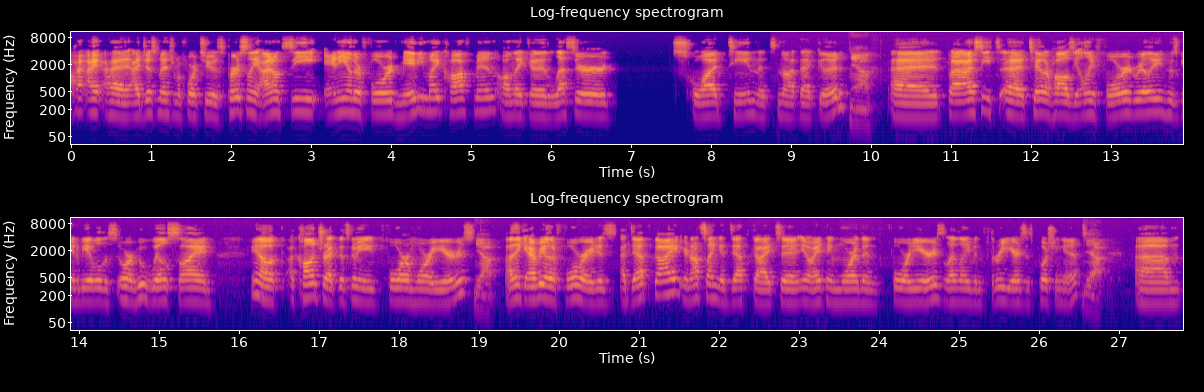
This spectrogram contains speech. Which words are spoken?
I, I, I- just mentioned before too, is personally I don't see any other forward, maybe Mike Hoffman on like a lesser squad team that's not that good. Yeah, Uh, but I see uh, Taylor Hall is the only forward really who's going to be able to, or who will sign, you know, a, a contract that's going to be four or more years. yeah, I think every other forward is a depth guy. You're not signing a depth guy to, you know, anything more than four years, let alone even three years is pushing it. yeah, Um,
